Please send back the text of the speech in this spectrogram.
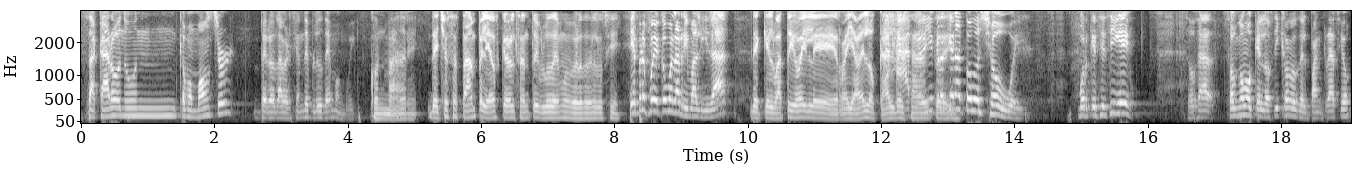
sacaron un como Monster, pero la versión de Blue Demon, güey. Con madre. De hecho, estaban peleados, creo, el Santo y Blue Demon, ¿verdad? Algo así. Siempre fue como la rivalidad. De que el vato iba y le rayaba el local del Ah, Santo. pero yo creo y- que era todo show, güey. Porque si sigue. O sea, son como que los íconos del pancracio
